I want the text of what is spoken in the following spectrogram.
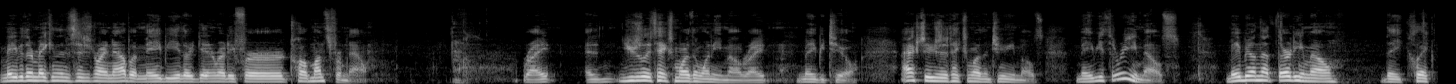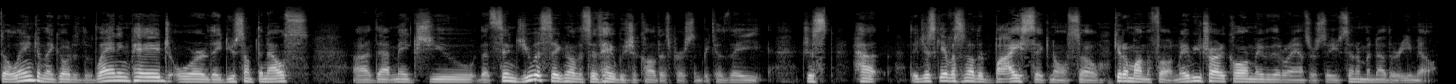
maybe they're making the decision right now, but maybe they're getting ready for 12 months from now. Right? It usually takes more than one email, right? Maybe two. Actually, usually takes more than two emails, maybe three emails. Maybe on that third email, they click the link and they go to the landing page, or they do something else uh, that makes you that sends you a signal that says, "Hey, we should call this person," because they just they just gave us another buy signal. So get them on the phone. Maybe you try to call them, maybe they don't answer, so you send them another email.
